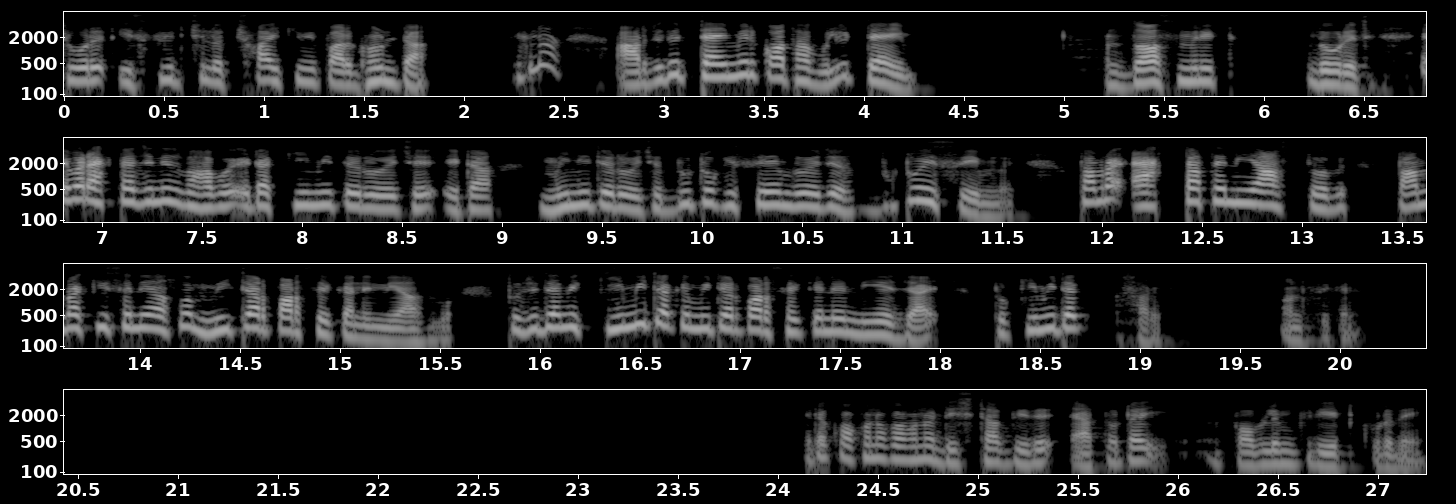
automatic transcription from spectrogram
চোরের স্পিড ছিল ছয় কিমি পার ঘণ্টা, ঠিক না? আর যদি টাইমের কথা বলি টাইম দশ মিনিট দৌড়েছে। এবার একটা জিনিস ভাবো, এটা কিমিতে রয়েছে, এটা মিনিটে রয়েছে, দুটো কি সেম রয়েছে? দুটোই সেম নয়। তো আমরা একটাতে নিয়ে আসতে হবে, তো আমরা কিসে নিয়ে আসব? মিটার পার সেকেন্ডে নিয়ে আসব। তো যদি আমি কিমিটাকে মিটার পার সেকেন্ডে নিয়ে যাই, তো কিমিটা সরি ওয়ান সেকেন্ড এটা কখনো কখনো ডিস্টার্ব দিতে এতটাই প্রবলেম ক্রিয়েট করে দেয়।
